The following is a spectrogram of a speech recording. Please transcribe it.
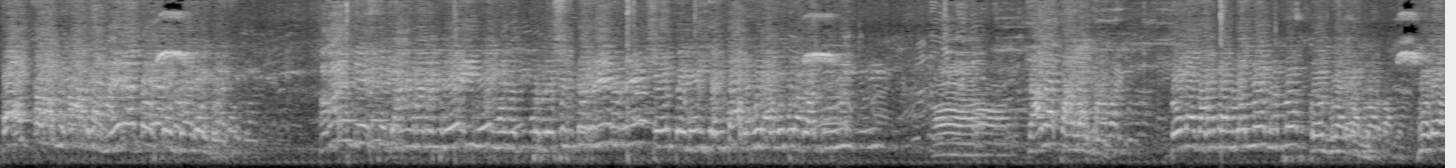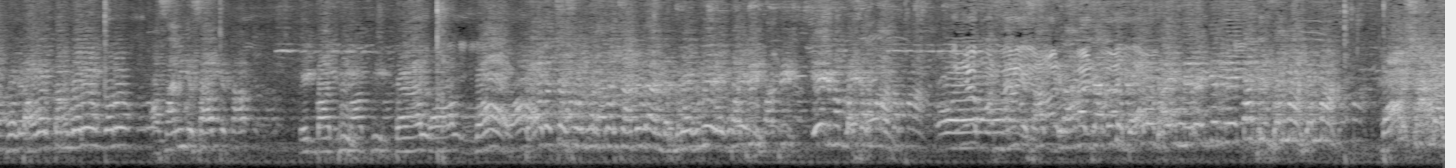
बहुत कड़ा मुकाबला, मेरठ और कोटद्वार हमारे देश के जाने माने प्लेयर हम प्रदर्शन कर रहे हैं। शेरपेट की जनता पूरा जाती हुई। और ज़्यादा पावर की दो मैदान कम कर लो कोटद्वार का थोड़ा पावर कम करो करो आसानी के साथ। के साथ एक बात भी बॉल बहुत अच्छा शॉट बनाना चाहते थे अंदर ब्लॉक एक बात भी। एक नंबर सलमान। और आसानी के साथ गिराना चाहते थे बॉल उठाई, मेरे के लिए एक सलमान सलमान। बहुत शानदार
